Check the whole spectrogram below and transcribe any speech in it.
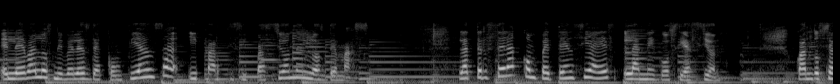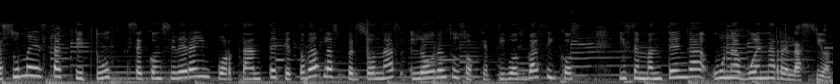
eleva los niveles de confianza y participación en los demás. La tercera competencia es la negociación cuando se asume esta actitud, se considera importante que todas las personas logren sus objetivos básicos y se mantenga una buena relación.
